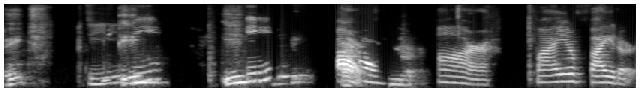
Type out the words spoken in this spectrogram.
H, T, T, E, E, R. R. R, firefighter.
